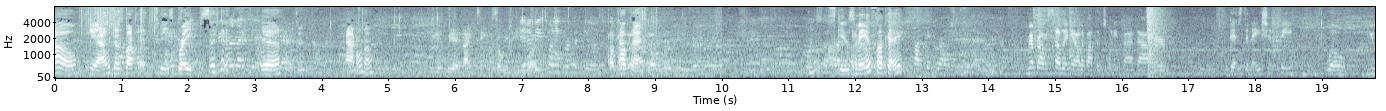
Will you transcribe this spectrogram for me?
Oh, yeah, I was just about to, these grapes. yeah. I don't know. We had 19, so we need It'll what? be 20 for 50 Okay. okay. That's, that's Excuse me, it's okay. Remember I was telling y'all about the $25 destination fee? Well, you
